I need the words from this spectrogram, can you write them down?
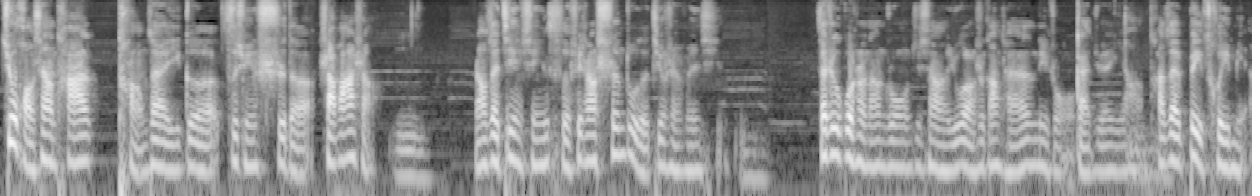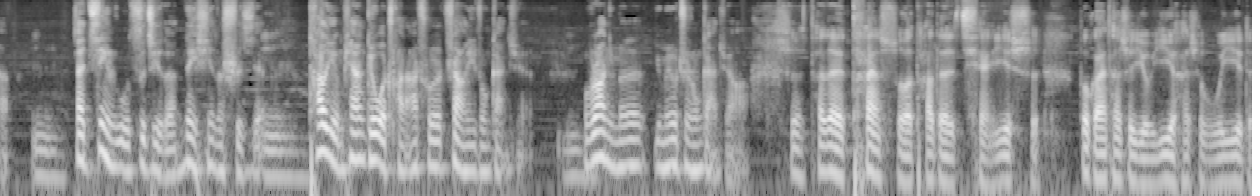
就好像他躺在一个咨询室的沙发上，嗯然后再进行一次非常深度的精神分析。嗯在这个过程当中，就像于果老师刚才的那种感觉一样，他在被催眠，嗯在进入自己的内心的世界。嗯，他的影片给我传达出了这样一种感觉，我不知道你们有没有这种感觉啊？是他在探索他的潜意识，不管他是有意还是无意的。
